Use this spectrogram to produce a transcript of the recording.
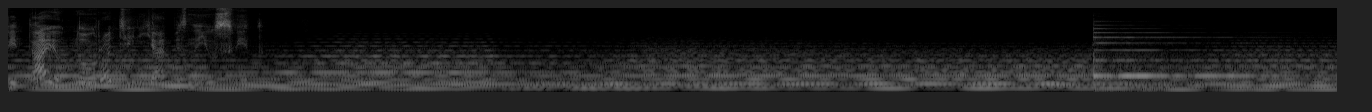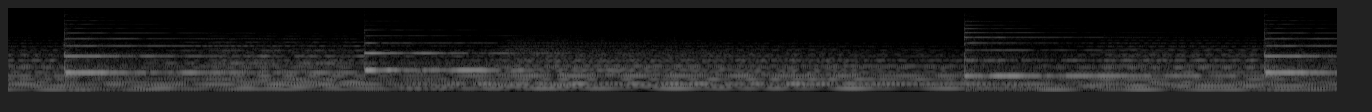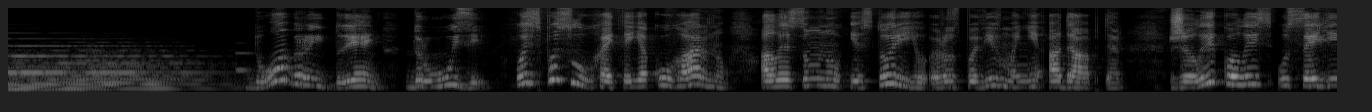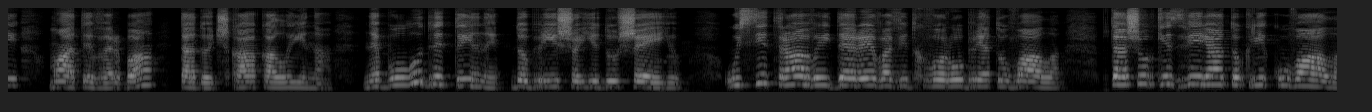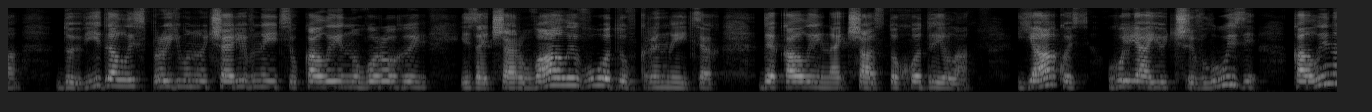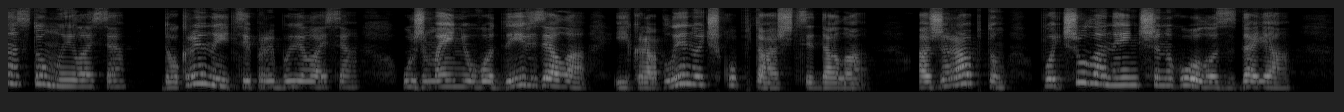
Вітаю на уроці Я пізнаю світ. Добрий день, друзі! Ось послухайте, яку гарну, але сумну історію розповів мені адаптер. Жили колись у селі мати верба та дочка Калина. Не було дитини добрішої душею. Усі трави й дерева від хвороб рятувала, пташок і звіряток лікувала. Довідались про юну чарівницю калину вороги і зачарували воду в криницях, де калина часто ходила. Якось, гуляючи в лузі, калина стомилася, до криниці прибилася, у жменю води взяла і краплиночку пташці дала. Аж раптом почула ненчин голос здаля.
